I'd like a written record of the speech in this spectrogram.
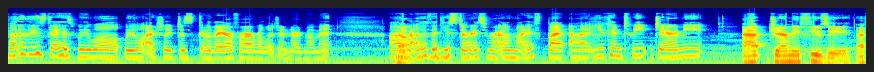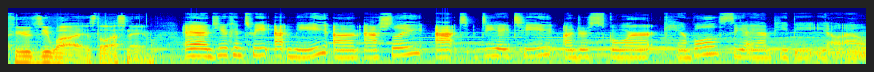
one of these days, we will we will actually just go there for our religion nerd moment. Uh, Yeah. Rather than use stories from our own life, but uh, you can tweet Jeremy At Jeremy Fuzy, F U Z Y is the last name. And you can tweet at me, um, Ashley, at DAT underscore Campbell, C A M P B E L L.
